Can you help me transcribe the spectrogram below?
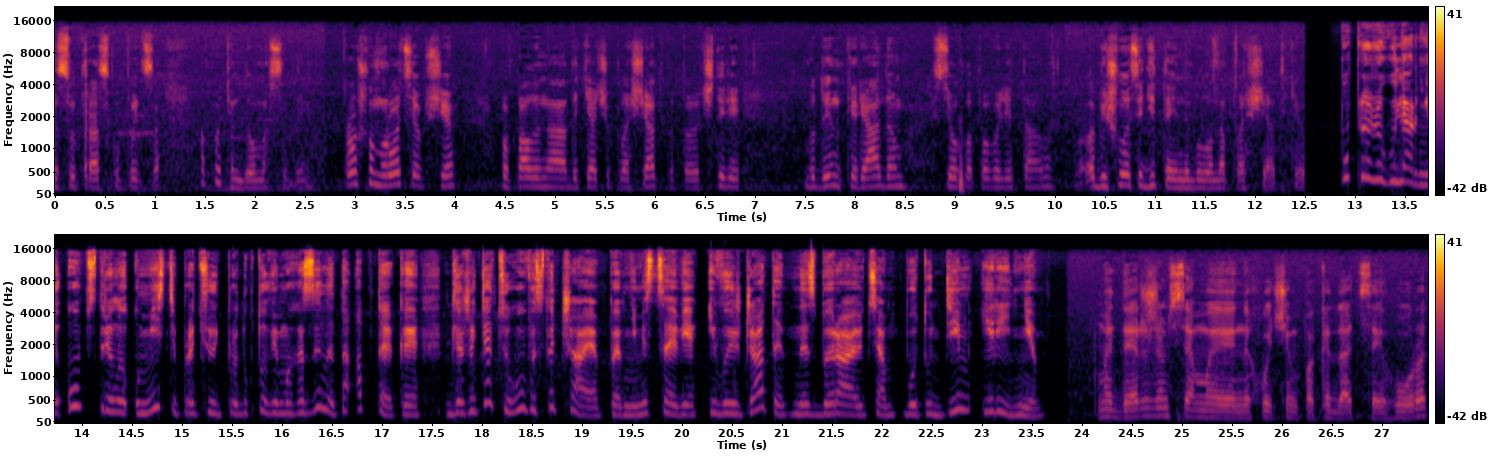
з утра скупитися, а потім вдома сидимо. В прошлому році взагалі попали на дитячу площадку, то чотири будинки рядом, стекла повилітали. Обійшлося, дітей не було на площадці. Попри регулярні обстріли, у місті працюють продуктові магазини та аптеки. Для життя цього вистачає, певні місцеві. І виїжджати не збираються, бо тут дім і рідні. Ми держимося, ми не хочемо покидати цей город.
